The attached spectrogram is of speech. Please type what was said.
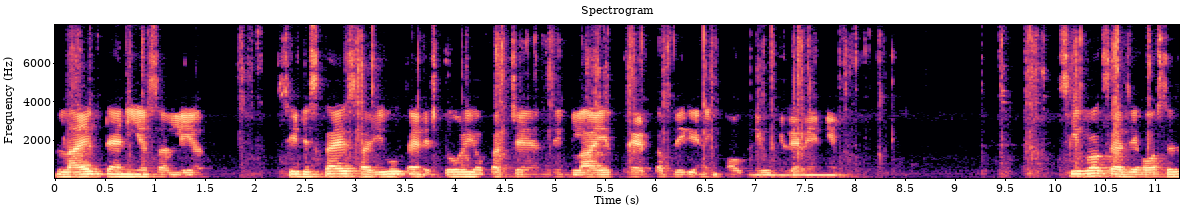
life 10 years earlier. She describes her youth and story of her changing life at the beginning of new millennium. She works as a hostess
